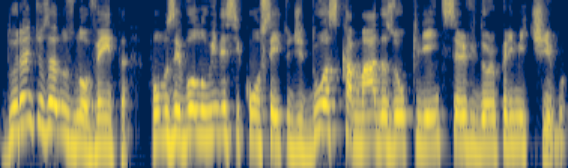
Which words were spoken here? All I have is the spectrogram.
Durante os anos 90, fomos evoluindo esse conceito de duas camadas ou cliente-servidor primitivo.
